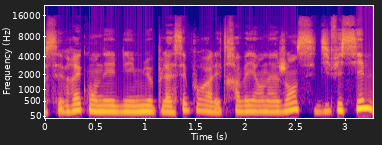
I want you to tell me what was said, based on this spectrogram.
c'est vrai qu'on est les mieux placés pour aller travailler en agence. C'est difficile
